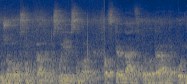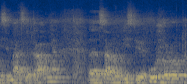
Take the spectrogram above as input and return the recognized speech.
дуже голосно гукати про своє існування. З 13 травня по 18 травня саме в місті Ужгород е,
